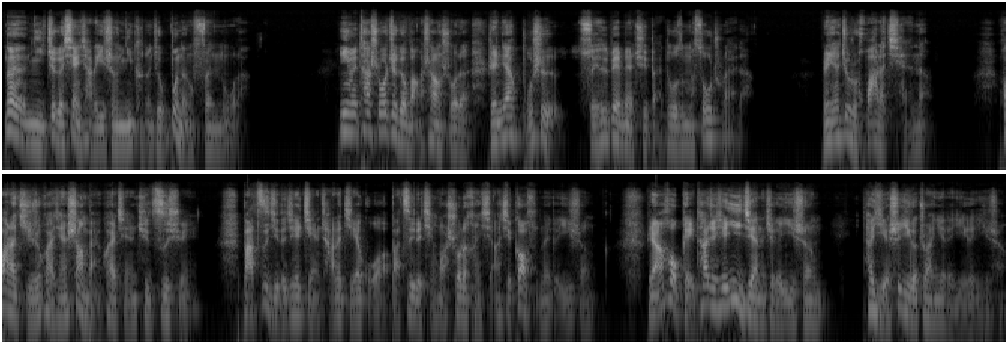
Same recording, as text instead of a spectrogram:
那你这个线下的医生，你可能就不能愤怒了，因为他说这个网上说的，人家不是随随便便去百度这么搜出来的，人家就是花了钱的，花了几十块钱、上百块钱去咨询。把自己的这些检查的结果，把自己的情况说得很详细，告诉那个医生，然后给他这些意见的这个医生，他也是一个专业的一个医生，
